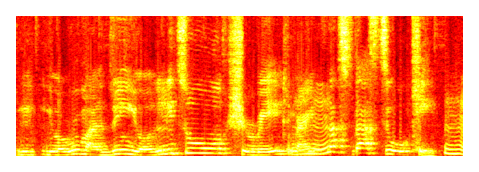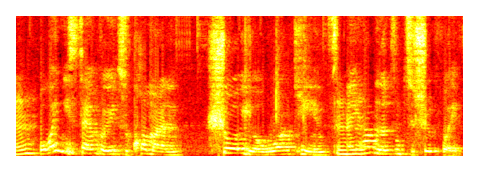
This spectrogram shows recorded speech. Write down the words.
your room and doing your little charade, right? That's that's still okay. But when it's time for you to come and show your workings and Mm-hmm. you have nothing to show for it,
